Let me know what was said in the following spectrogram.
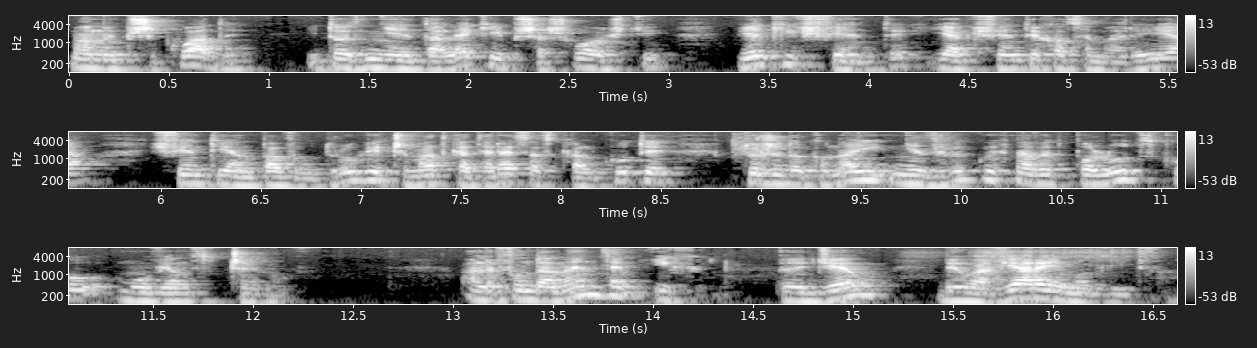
Mamy przykłady, i to z niedalekiej przeszłości, wielkich świętych, jak święty Josemaryja, święty Jan Paweł II czy matka Teresa z Kalkuty, którzy dokonali niezwykłych nawet po ludzku mówiąc czynów. Ale fundamentem ich y, dzieł była wiara i modlitwa.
